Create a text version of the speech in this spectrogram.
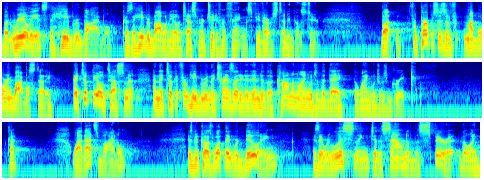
but really it's the Hebrew Bible, because the Hebrew Bible and the Old Testament are two different things, if you've ever studied those two. But for purposes of my boring Bible study, they took the Old Testament and they took it from Hebrew and they translated it into the common language of the day. The language was Greek. Okay? Why that's vital is because what they were doing is they were listening to the sound of the Spirit, going,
